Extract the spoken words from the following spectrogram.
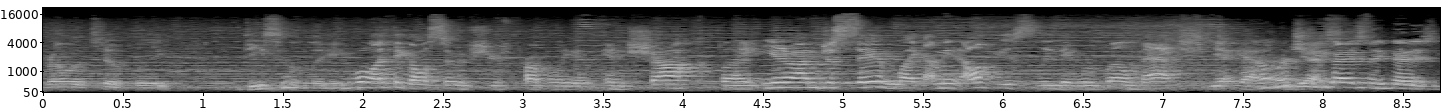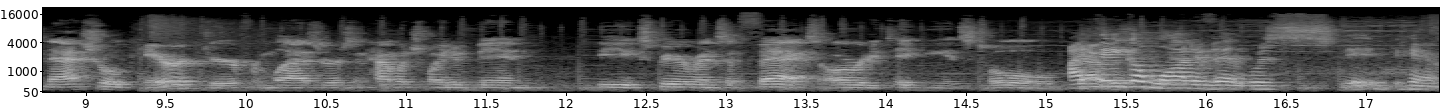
relatively decently. Well, I think also she was probably in, in shock, but you know, I'm just saying, like, I mean, obviously they were well matched Yeah, together. how much Yes. do you guys think that is natural character from Lazarus, and how much might have been the experiment's effects already taking its toll? I That think was- a lot of it was in him.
